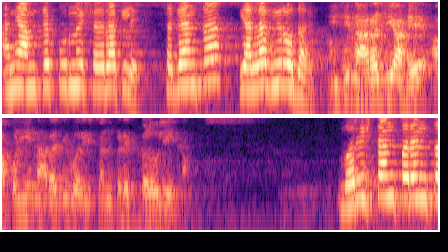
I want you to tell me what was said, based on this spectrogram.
आणि आमच्या पूर्ण शहरातले सगळ्यांचा याला विरोध आहे. ही जी नाराजी आहे आपण ही नाराजी वरिष्ठांकडे कळवली आहे का? वरिष्ठांपर्यंत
